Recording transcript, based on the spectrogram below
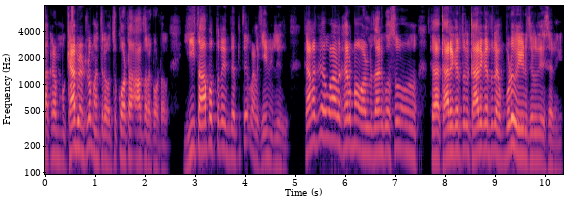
అక్కడ క్యాబినెట్లో మంత్రి అవ్వచ్చు కోట ఆతర కోటలు. ఈ తాపత్రయం తప్పితే వాళ్ళకి ఏమీ లేదు. కనుక వాళ్ళ కర్మ వాళ్ళు దానికోసం కార్యకర్తలు కార్యకర్తలు ఎవ్వడూ వేయడు తెలుగుదేశానికి.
